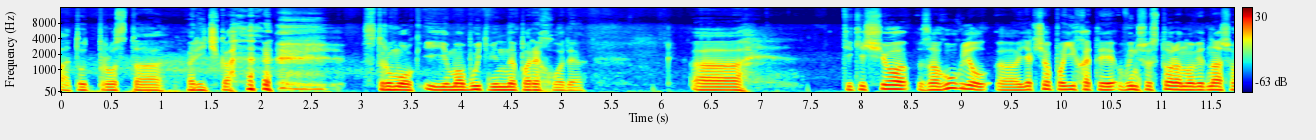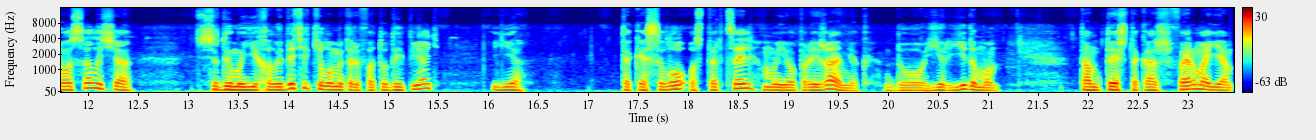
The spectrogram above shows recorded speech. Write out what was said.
а тут просто річка, струмок, і, мабуть, він не переходить. Тільки що загуглив, е, якщо поїхати в іншу сторону від нашого селища, сюди ми їхали 10 кілометрів, а туди 5, є таке село Остерцель. Ми його проїжджаємо, як до гір їдемо. Там теж така ж ферма є.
